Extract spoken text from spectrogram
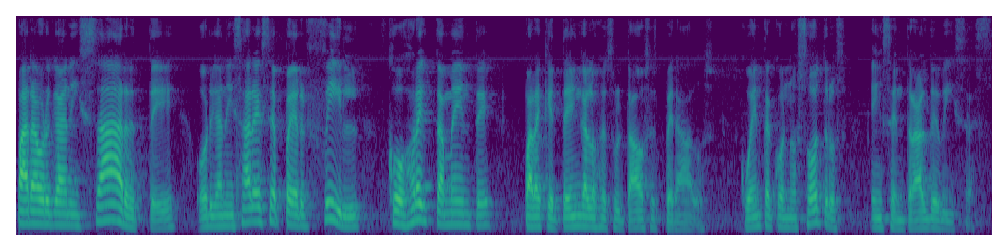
para organizarte organizar ese perfil correctamente para que tenga los resultados esperados. Cuenta con nosotros en Central de Visas.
